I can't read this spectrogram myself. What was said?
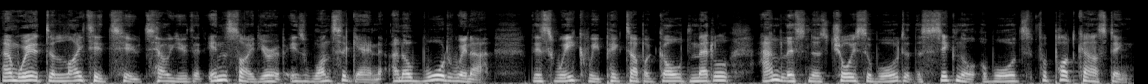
And we're delighted to tell you that Inside Europe is once again an award winner. This week we picked up a gold medal and Listener's Choice Award at the Signal Awards for podcasting.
